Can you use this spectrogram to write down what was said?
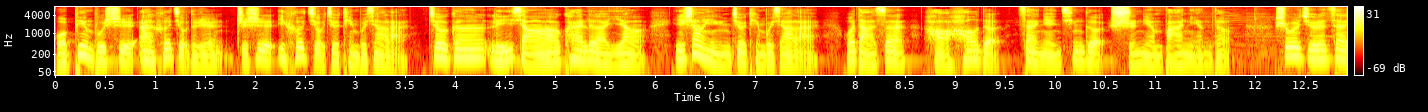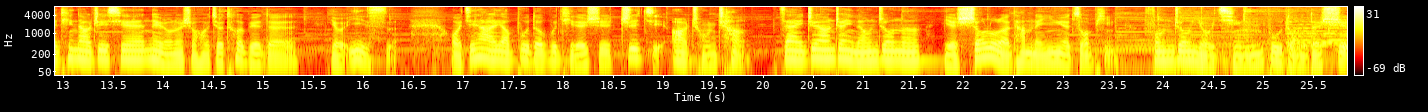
我并不是爱喝酒的人，只是一喝酒就停不下来，就跟理想啊、快乐啊一样，一上瘾就停不下来。我打算好好的再年轻个十年八年的，是不是觉得在听到这些内容的时候就特别的有意思？我接下来要不得不提的是知己二重唱，在这张专辑当中呢，也收录了他们的音乐作品《风中有情不懂的事》。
